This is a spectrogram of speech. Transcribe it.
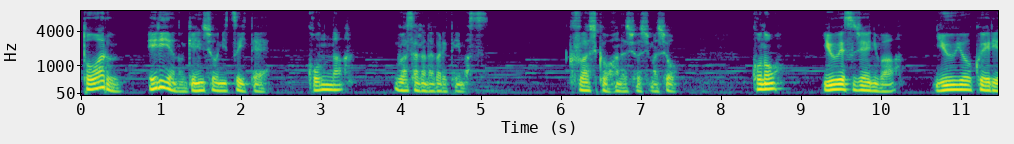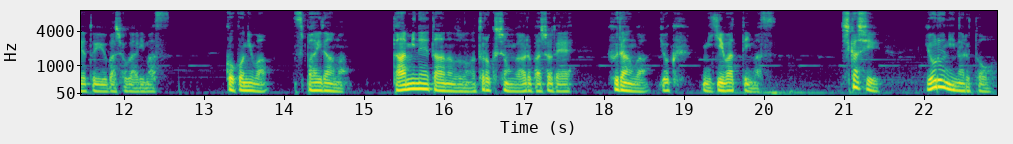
とあるエリアの現象について、こんな噂が流れています。詳しくお話をしましょう。この USJ にはニューヨークエリアという場所があります。ここにはスパイダーマン、ターミネーターなどのアトラクションがある場所で、普段はよく賑わっています。しかし、夜になると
